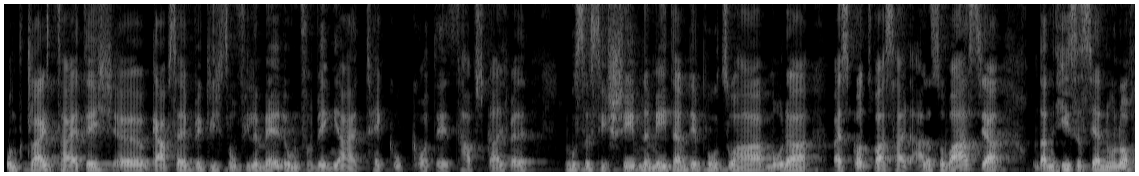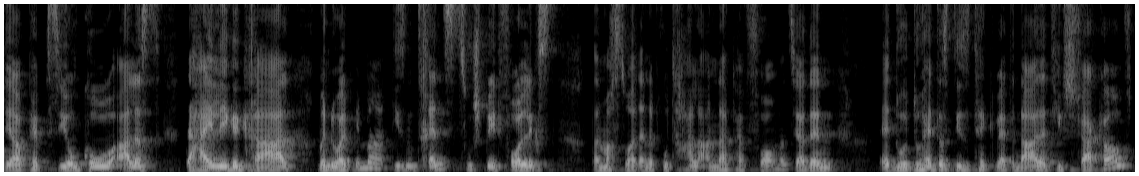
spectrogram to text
Und gleichzeitig äh, gab es ja wirklich so viele Meldungen von wegen, ja, Tech, oh Gott, jetzt du gar nicht mehr, muss es sich schämen, eine Meter im Depot zu haben oder weiß Gott was halt, alles so war es ja. Und dann hieß es ja nur noch, ja, Pepsi und Co., alles der heilige Gral. Und wenn du halt immer diesen Trends zu spät folgst, dann machst du halt eine brutale Underperformance, ja, denn äh, du, du hättest diese Tech-Werte nahe der Tiefs verkauft,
